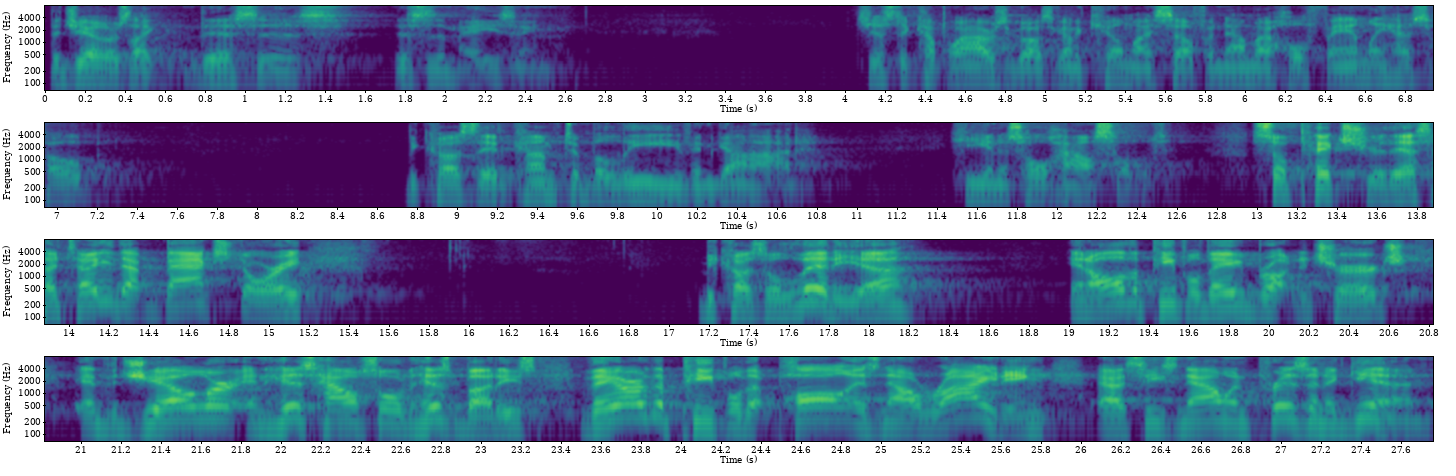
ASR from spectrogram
The jailer's like, This is, this is amazing. Just a couple hours ago, I was going to kill myself, and now my whole family has hope because they had come to believe in God, he and his whole household. So picture this. I tell you that backstory because Lydia and all the people they brought to church, and the jailer and his household and his buddies, they are the people that Paul is now writing as he's now in prison again.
